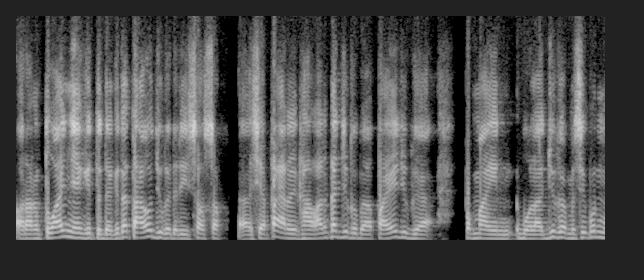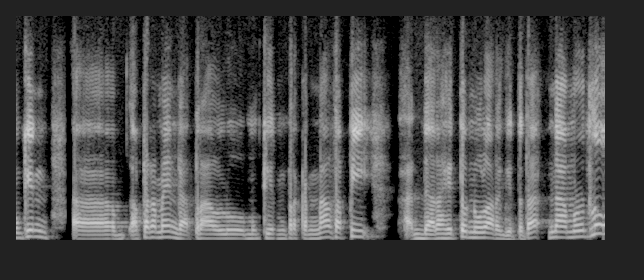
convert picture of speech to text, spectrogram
orang tuanya gitu. Dan kita tahu juga dari sosok eh, siapa Erling Haaland kan juga bapaknya juga pemain bola juga meskipun mungkin eh, apa namanya nggak terlalu mungkin terkenal tapi eh, darah itu nular gitu. Nah menurut lu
